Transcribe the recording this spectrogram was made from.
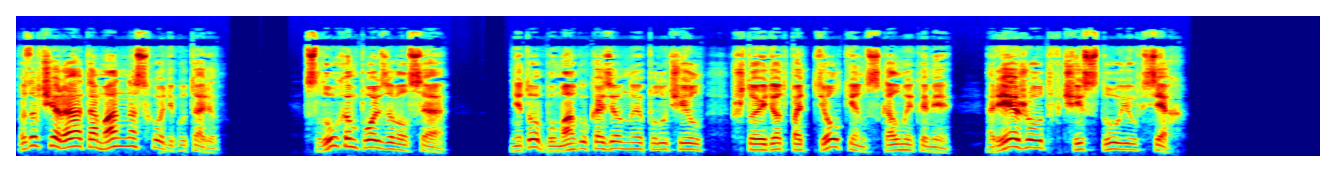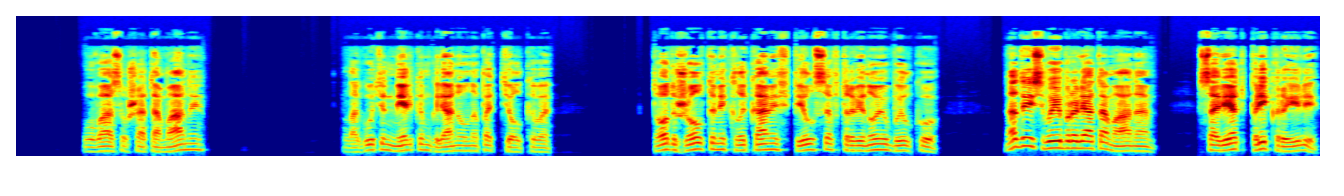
Позавчера атаман на сходе гутарил. Слухом пользовался. Не то бумагу казенную получил, что идет Подтёлкин с калмыками, режут в чистую всех. У вас уж атаманы. Лагутин мельком глянул на Подтёлкова. Тот желтыми клыками впился в травяную былку. Надысь выбрали атамана, совет прикрыли.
